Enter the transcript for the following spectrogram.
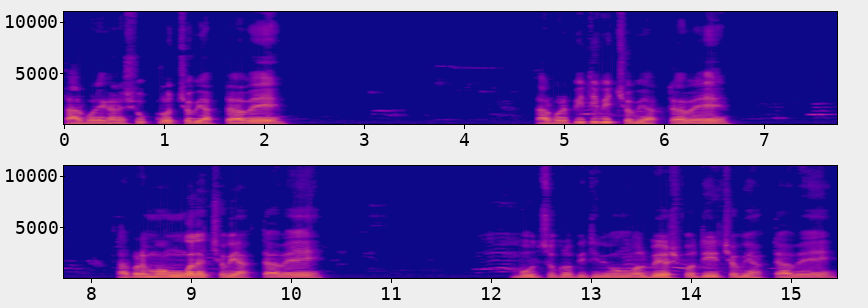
তারপরে এখানে শুক্রর ছবি আঁকতে হবে। তারপরে পৃথিবীর ছবি আঁকতে হবে। তারপরে মঙ্গলের ছবি আঁকতে হবে। বুধ, শুক্র, পৃথিবী, মঙ্গল বৃহস্পতির ছবি আঁকতে হবে।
